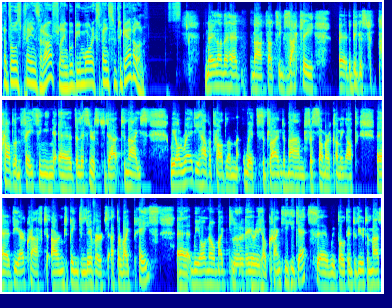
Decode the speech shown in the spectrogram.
that those planes that are flying would be more expensive to get on? Nail on the head, Matt. That's exactly uh, the biggest problem facing uh, the listeners to tonight. We already have a problem with supply and demand for summer coming up. Uh, the aircraft aren't being delivered at the right pace. Uh, we all know Michael O'Leary, how cranky he gets. Uh, we both interviewed him, Matt,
